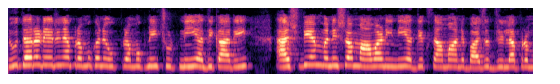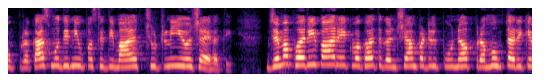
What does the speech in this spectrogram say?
દૂધધારા ડેરીના પ્રમુખ અને ઉપપ્રમુખની ચૂંટણી અધિકારી એસડીએમ મનીષા માવાણીની અધ્યક્ષતામાં અને ભાજપ જિલ્લા પ્રમુખ પ્રકાશ મોદીની ઉપસ્થિતિમાં ચૂંટણી યોજાઈ હતી, જેમાં ફરીવાર એક વખત ઘનશ્યામ પટેલ પુનઃ પ્રમુખ તરીકે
